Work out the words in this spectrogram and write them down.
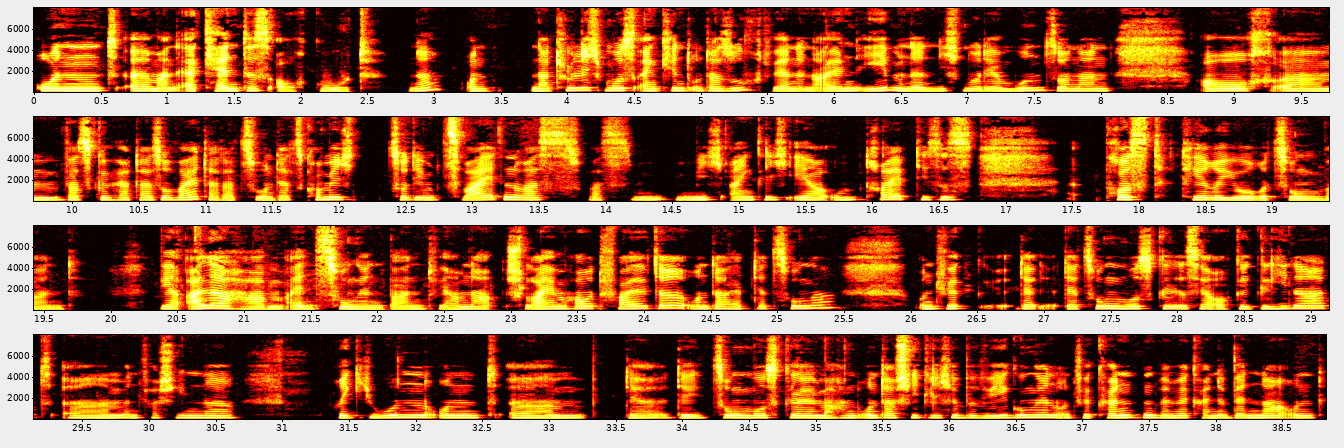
und äh, man erkennt es auch gut. Ne? Und natürlich muss ein Kind untersucht werden in allen Ebenen, nicht nur der Mund, sondern auch, ähm, was gehört da so weiter dazu. Und jetzt komme ich zu dem zweiten, was, was mich eigentlich eher umtreibt, dieses posteriore Zungenband. Wir alle haben ein Zungenband. Wir haben eine Schleimhautfalte unterhalb der Zunge und wir, der, der Zungenmuskel ist ja auch gegliedert ähm, in verschiedene Regionen und ähm, der, die Zungenmuskel machen unterschiedliche Bewegungen und wir könnten, wenn wir keine Bänder und,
